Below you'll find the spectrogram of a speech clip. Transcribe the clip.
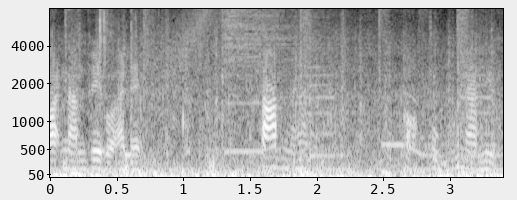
มังกรนำดีกว่าเลยตั้มนะครับเกาะกลุ่มผู้นำอยู่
